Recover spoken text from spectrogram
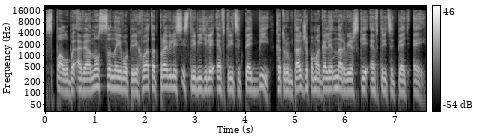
С палубы авианосца на его перехват отправились истребители F-35B, которым также помогали норвежские F-35A.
